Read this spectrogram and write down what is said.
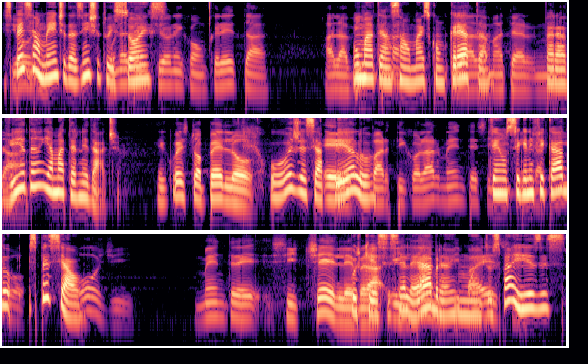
especialmente das instituições, uma atenção mais concreta para a vida e a maternidade. Hoje, esse apelo tem um significado especial porque se celebra em muitos países.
